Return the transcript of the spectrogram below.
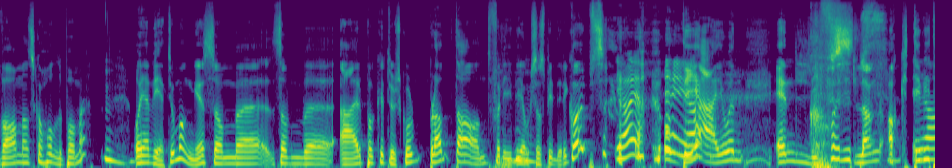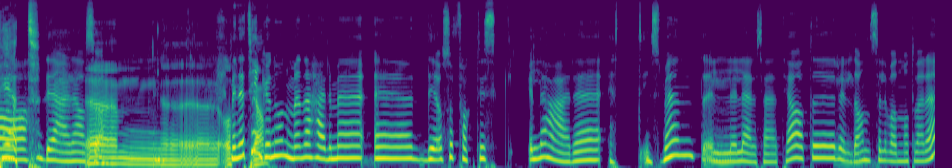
hva man skal holde på med. Mm. Og jeg vet jo mange som, eh, som eh, er på kulturskolen bl.a. fordi de også spiller i korps. Ja, ja. Og det er jo en, en livslang aktivitet. Ja, det er det, altså. Um, uh, og- Men jeg tenker jo noe med det her med uh, det å faktisk lære et instrument, eller lære seg teater, eller dans, eller hva det måtte være.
